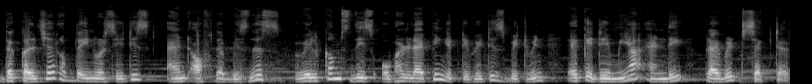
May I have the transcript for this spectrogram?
The culture of the universities and of the business welcomes these overlapping activities between academia and the private sector.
